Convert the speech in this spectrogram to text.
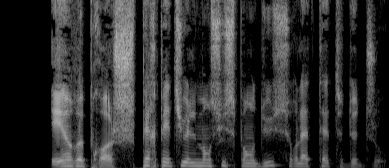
et un reproche perpétuellement suspendu sur la tête de Joe.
